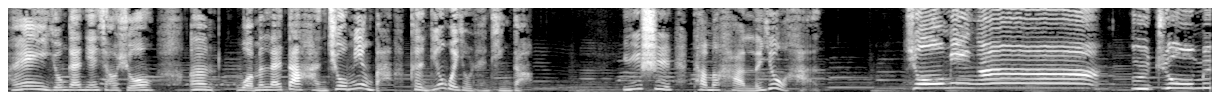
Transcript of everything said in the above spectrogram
嘿，勇敢点，小熊！嗯，我们来大喊救命吧，肯定会有人听到。于是他们喊了又喊：“救命啊！救命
